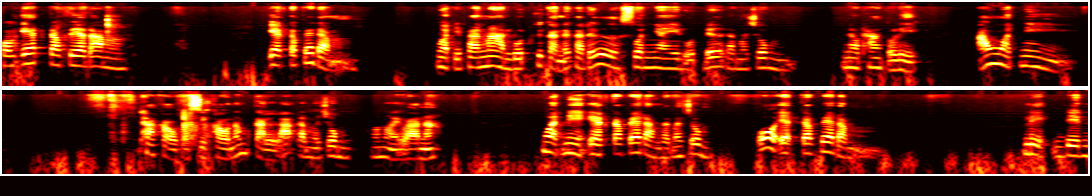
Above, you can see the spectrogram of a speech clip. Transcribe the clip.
ของแอดกาแฟดำแอดกาแฟดำ งวดที่ผ่านมาหลุดคือกันเด้อค่ะเด้อส่วนใหญ่หลุดเด้อท่านผู้ชม แนวทางตัวเลขเอางวดนี้ถ้าเขากับสิเขาน้ำกันละท่านผู้ชมเอาหน่อยว่านะงวดนี้แอดกาแฟดำท่านผู้ชม โอ้แอดกาแฟดำเลขเด่น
